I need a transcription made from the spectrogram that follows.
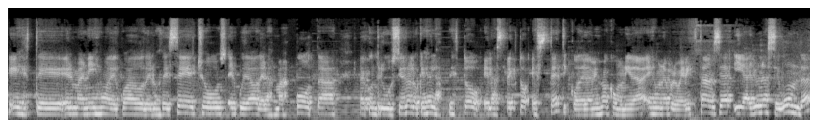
este, el manejo adecuado de los desechos, el cuidado de las mascotas, la contribución a lo que es el aspecto, el aspecto estético de la misma comunidad es una primera instancia y hay una segunda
